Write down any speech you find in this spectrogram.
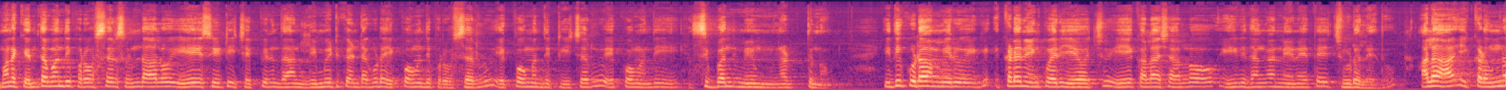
మనకు ఎంతమంది ప్రొఫెసర్స్ ఉండాలో ఏఐసిటి చెప్పిన దాని లిమిట్ కంటే కూడా ఎక్కువ మంది ప్రొఫెసర్లు ఎక్కువ మంది టీచర్లు ఎక్కువ మంది సిబ్బంది మేము నడుపుతున్నాం. ఇది కూడా మీరు ఇక్కడనే ఎక్కడైనా ఎంక్వైరీ చేయవచ్చు. ఏ కళాశాలలో ఈ విధంగా నేనైతే చూడలేదు. అలా ఇక్కడ ఉన్న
